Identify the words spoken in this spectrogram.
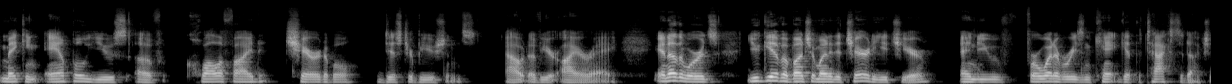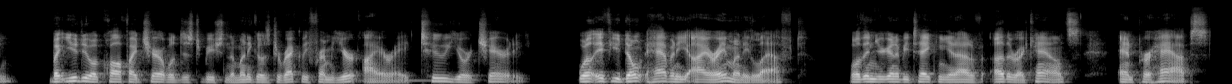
making ample use of qualified charitable distributions out of your IRA, in other words, you give a bunch of money to charity each year, and you, for whatever reason, can't get the tax deduction, but you do a qualified charitable distribution, the money goes directly from your IRA to your charity. Well, if you don't have any IRA money left, well, then you're going to be taking it out of other accounts and perhaps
